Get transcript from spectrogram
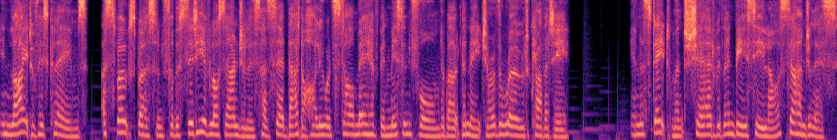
In light of his claims, a spokesperson for the city of Los Angeles has said that the Hollywood star may have been misinformed about the nature of the road cavity. In a statement shared with NBC Los Angeles,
